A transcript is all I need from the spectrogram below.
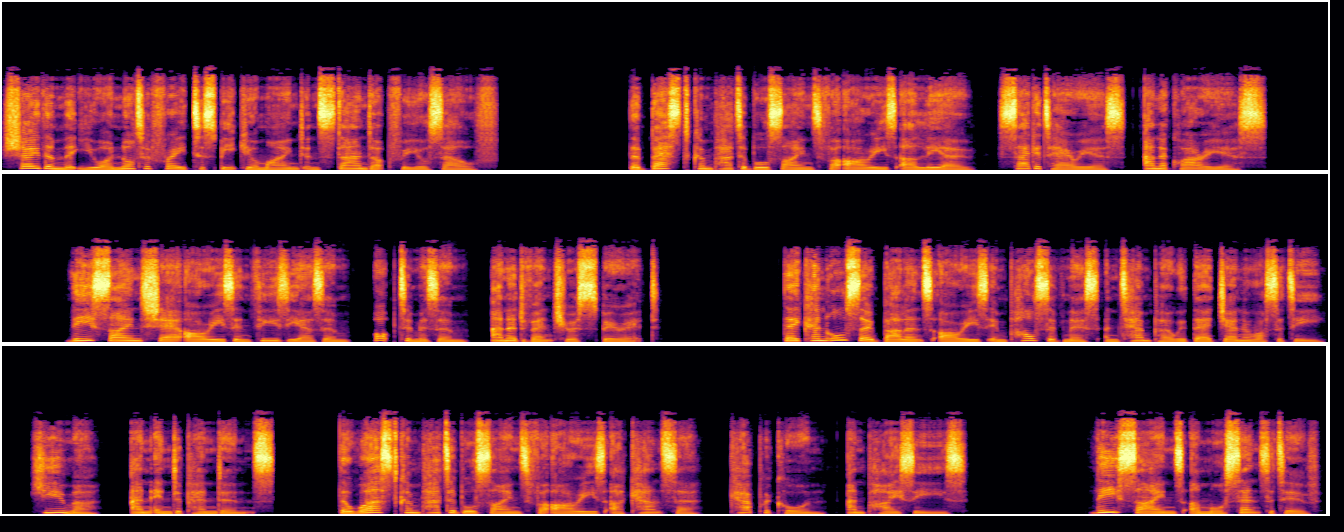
Show them that you are not afraid to speak your mind and stand up for yourself. The best compatible signs for Aries are Leo, Sagittarius, and Aquarius. These signs share Aries' enthusiasm, optimism, and adventurous spirit. They can also balance Aries' impulsiveness and temper with their generosity, humor, and independence. The worst compatible signs for Aries are Cancer, Capricorn, and Pisces. These signs are more sensitive,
